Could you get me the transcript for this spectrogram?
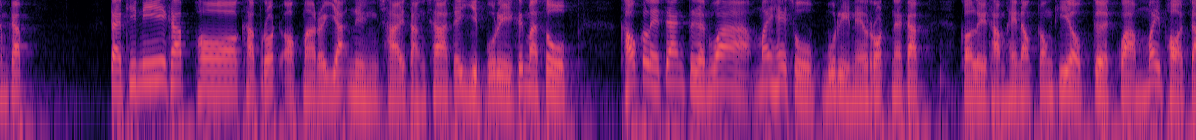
มครับ แต่ทีนี้ครับพอขับรถออกมาระยะหนึ่งชายต่างชาติได้หยิบบุหรี่ขึ้นมาสูบเขาก็เลยแจ้งเตือนว่าไม่ให้สูบบุหรี่ในรถนะครับ ก็เลยทำให้นักท่องเที่ยวเกิดความไม่พอใจ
